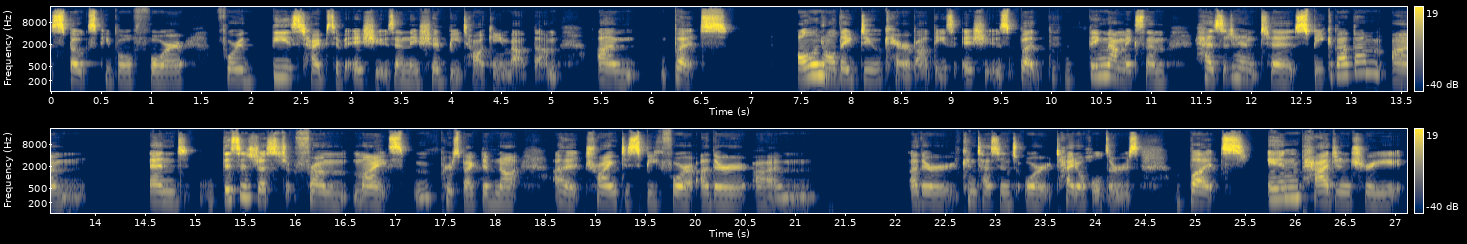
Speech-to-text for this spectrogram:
spokespeople for for these types of issues, and they should be talking about them. Um, but all in all, they do care about these issues. But the thing that makes them hesitant to speak about them um, and this is just from my perspective not uh, trying to speak for other um, other contestants or title holders. But in pageantry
